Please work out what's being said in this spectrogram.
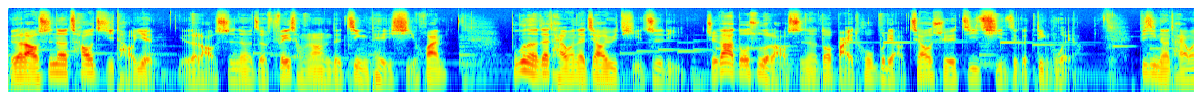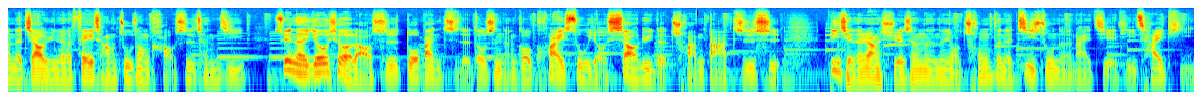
有的老师呢超级讨厌，有的老师呢则非常让人的敬佩喜欢。不过呢，在台湾的教育体制里，绝大多数的老师呢都摆脱不了教学机器这个定位啊。毕竟呢，台湾的教育呢非常注重考试成绩，所以呢，优秀的老师多半指的都是能够快速有效率的传达知识，并且呢，让学生呢能有充分的技术呢来解题猜题。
